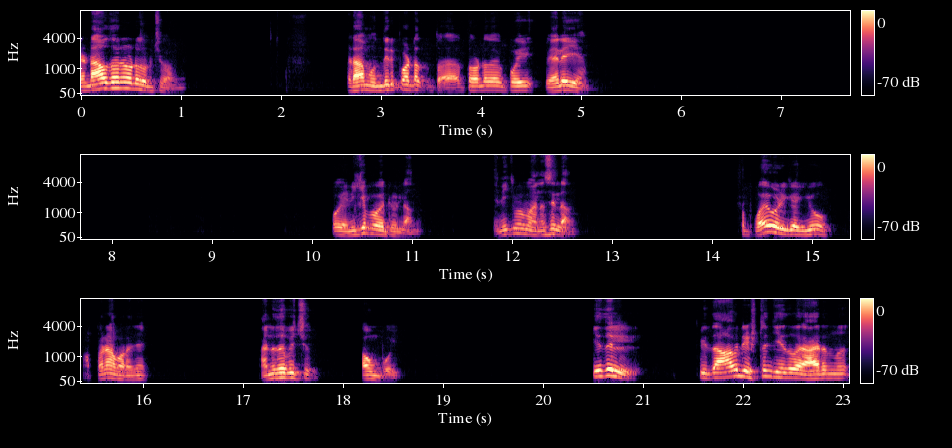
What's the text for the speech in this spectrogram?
രണ്ടാമത്തവനോട് കുറിച്ച് പറഞ്ഞു എടാ മുന്തിരിപ്പോട്ട തോട്ടത്തിൽ പോയി വേല ചെയ്യാം. ഓ എനിക്കിപ്പോൾ പറ്റില്ല അന്ന് എനിക്കിപ്പോൾ മനസ്സില്ല. അന്ന് പക്ഷെ പോയ വഴിക്ക് അയ്യോ അപ്പനാ പറഞ്ഞേ. അനുദപിച്ചു. അവൻ പോയി. ഇതിൽ പിതാവിന്റെ ഇഷ്ടം ചെയ്തവരാരെന്ന്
